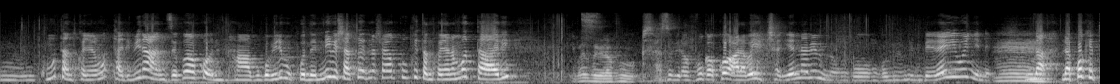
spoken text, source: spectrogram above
mm, kumutandukanya na motari. Biranze kubera ko ntabwo biri bukunde. Nibishaka nashaka kwitandukanya na motari ibibazo biravuga ibibazo biravuga ko araba yicariye nabi ngo ngo imbere yiwe nyine. Mm. na pocket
